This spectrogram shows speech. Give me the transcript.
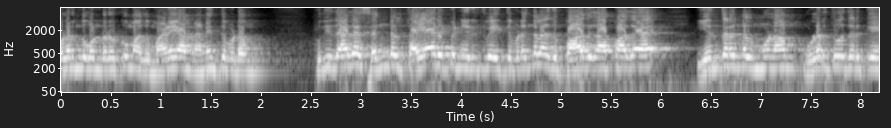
உலர்ந்து கொண்டிருக்கும். அது மழையால் நனைத்து விடும். புதிதாக செங்கல் தயாரிப்பை நிறுத்தி வைத்து விடுங்கள். அது பாதுகாப்பாக இயந்திரங்கள் மூலம் உலர்த்துவதற்கு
